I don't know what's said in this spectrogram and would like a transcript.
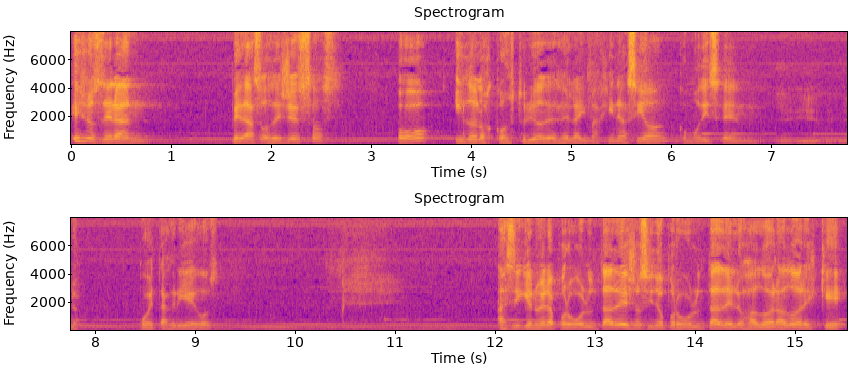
Ellos eran pedazos de yesos o ídolos construidos desde la imaginación, como dicen los poetas griegos. Así que no era por voluntad de ellos, sino por voluntad de los adoradores que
